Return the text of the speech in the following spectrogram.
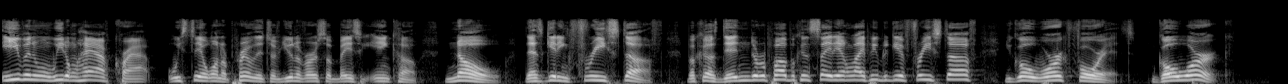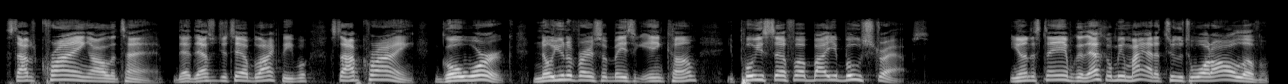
even when we don't have crap, we still want a privilege of universal basic income. No, that's getting free stuff. Because didn't the Republicans say they don't like people to get free stuff? You go work for it. Go work. Stop crying all the time. That, that's what you tell black people. Stop crying. Go work. No universal basic income. You pull yourself up by your bootstraps. You understand? Because that's going to be my attitude toward all of them.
